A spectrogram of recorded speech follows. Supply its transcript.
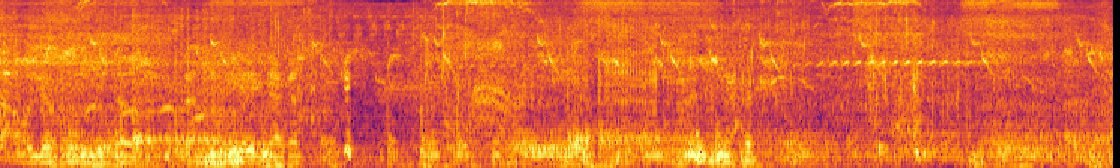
এবার না একটা ছবি তোর সামনে দিয়ে একটা একটা একজন লাইনে নিয়ে একটা ছবি তোর এই খিতাব ভাই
